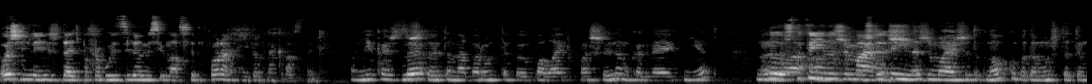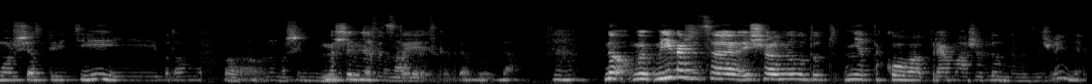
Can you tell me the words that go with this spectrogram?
очень лень ждать, пока будет зеленый сигнал светофора, они идут на красный. А Мне кажется, Ну- что это наоборот такой полайк по шинам, когда их нет. Ну, а- что ты не а- нажимаешь. Что ты не нажимаешь эту кнопку, потому что ты можешь сейчас перейти, и потом э, ну, машине не Машина будет не будет останавливаться, когда будет, да. Ну, мне кажется, еще, ну, тут нет такого прямо оживленного движения.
